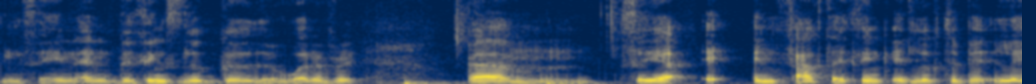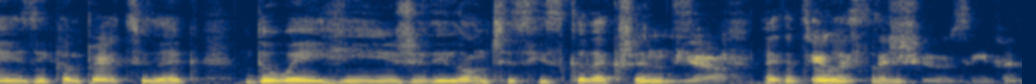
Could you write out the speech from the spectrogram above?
insane, and the things look good or whatever. Um. So yeah, i in fact, I think it looked a bit lazy compared to like the way he usually launches his collections. Yeah. Like it's always like the shoes even?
